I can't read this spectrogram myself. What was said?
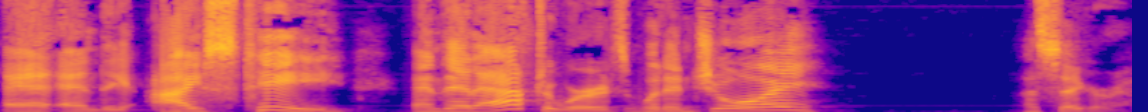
and, and the iced tea and then afterwards would enjoy a cigarette.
